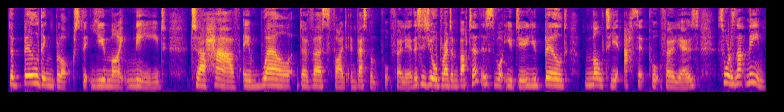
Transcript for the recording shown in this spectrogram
the building blocks that you might need to have a well diversified investment portfolio. This is your bread and butter. This is what you do. You build multi asset portfolios. So, what does that mean?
